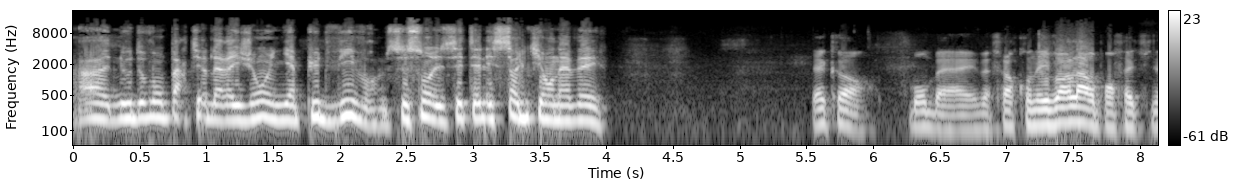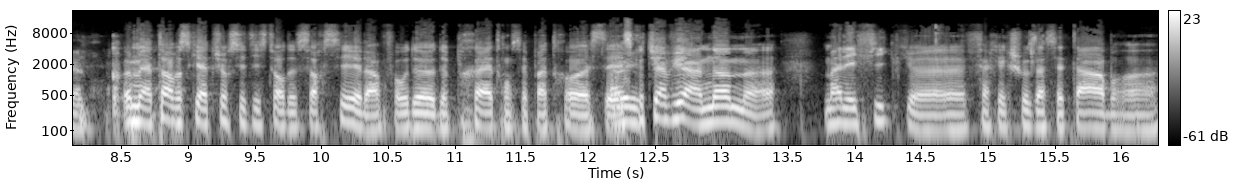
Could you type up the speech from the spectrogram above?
Ah, nous devons partir de la région, il n'y a plus de vivres. Ce sont, c'était les seuls qui en avaient. D'accord. Bon, bah, il va falloir qu'on aille voir l'arbre en fait finalement. Ouais, mais attends, parce qu'il y a toujours cette histoire de sorcier, là, enfin, ou de, de prêtre, on sait pas trop. C'est- Ah Est-ce oui. que tu as vu un homme euh, maléfique euh, faire quelque chose à cet arbre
